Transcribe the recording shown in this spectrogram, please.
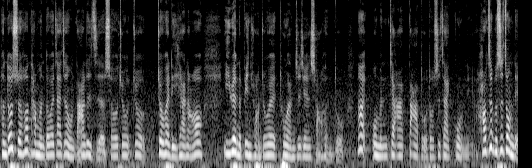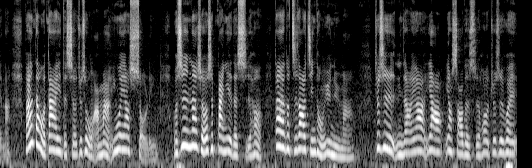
很多时候他们都会在这种大日子的时候就就就会离开，然后医院的病床就会突然之间少很多。那我们家大多都是在过年，好，这不是重点啊。反正当我大一的时候，就是我阿妈因为要守灵，我是那时候是半夜的时候，大家都知道金童玉女吗？就是你知道要要要烧的时候，就是会。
